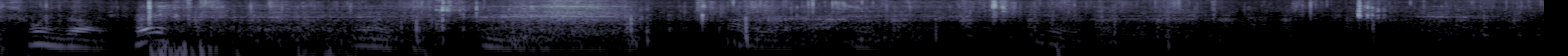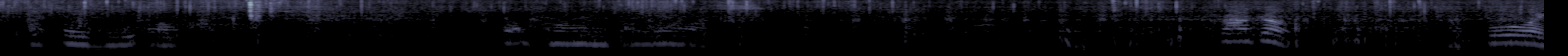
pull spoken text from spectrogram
the swing dog, okay? Franco, my boy.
